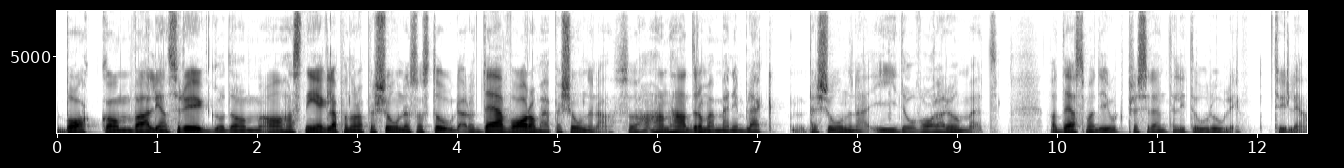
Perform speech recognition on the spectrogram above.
bakom Valjans rygg och de, ja, han sneglade på några personer som stod där och där var de här personerna. Så han hade de här Men in Black personerna i det ovala rummet. Det var det som hade gjort presidenten lite orolig, tydligen.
